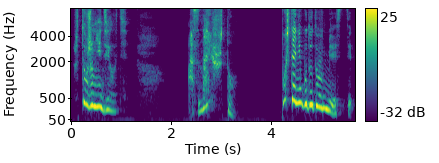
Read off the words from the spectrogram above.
Что же мне делать? А знаешь что? Пусть они будут вместе.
